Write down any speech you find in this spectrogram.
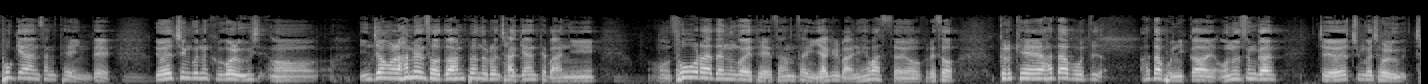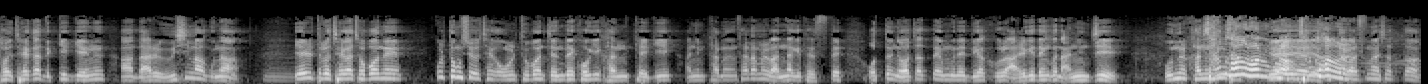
포기한 상태인데 여자친구는 그걸 의시- 어, 인정을 하면서도 한편으로는 자기한테 많이 어, 소홀하다는 거에 대해서 항상 이야기를 많이 해왔어요. 그래서 그렇게 하다 보 하다 보니까 어느 순간 제 여자친구가 저를 의- 저 제가 느끼기에는 아 나를 의심하구나. 예를 들어 제가 저번에 꿀통쇼 제가 오늘 두 번째인데 거기 간 계기 아니면 다른 사람을 만나게 됐을 때 어떤 여자 때문에 네가 그걸 알게 된 건 아닌지 오늘 가는 상상을 하는구나, 예, 예, 상상을. 아까 말씀하셨던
